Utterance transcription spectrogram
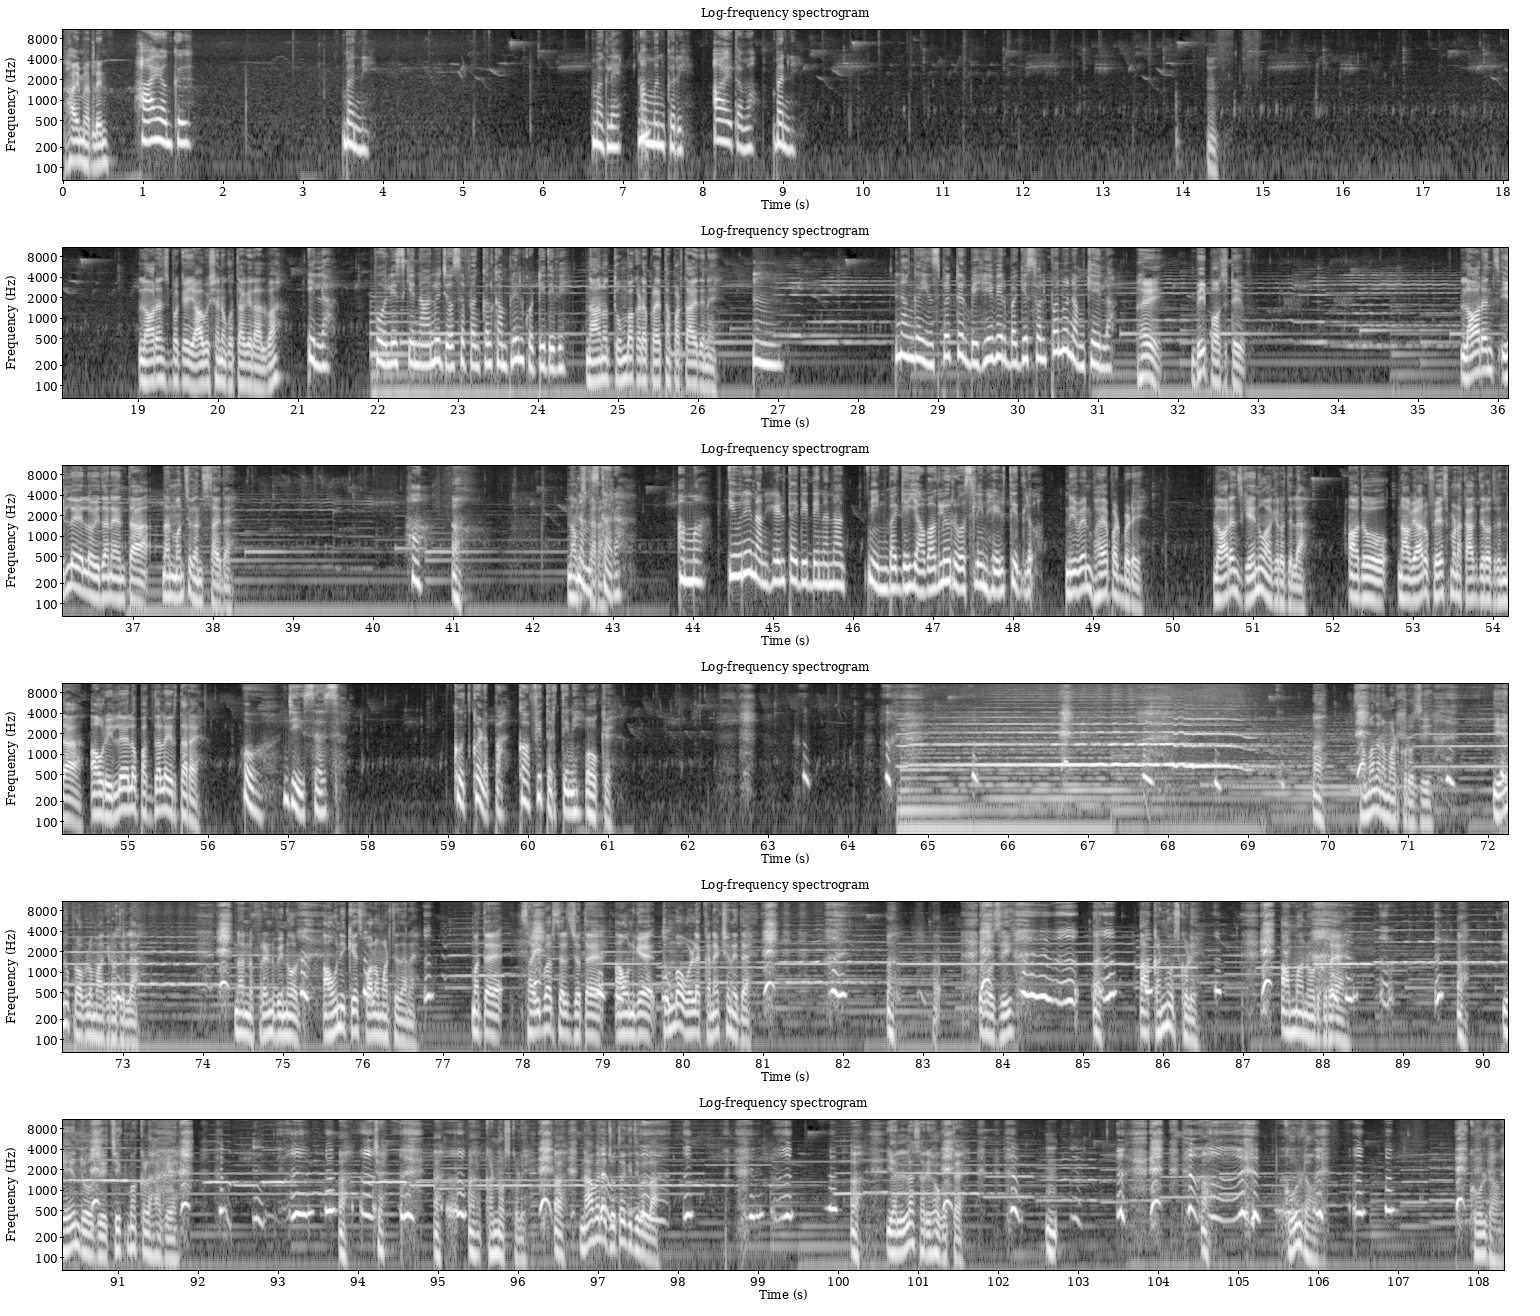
ಹಾಯ್ ಮರ್ಲಿನ್ ಹಾಯ್ ಅಂಕಲ್ ಬನ್ನಿ. ಮಗಳೇ ಅಮ್ಮನ ಕರಿ. ಆಯ್ತಮ್ಮ. ಬನ್ನಿ. ಲಾರೆನ್ಸ್ ಬಗ್ಗೆ ಯಾವ ವಿಷಯನೂ ಗೊತ್ತಾಗಿಲ್ಲ ಅಲ್ವಾ? ಇಲ್ಲ. ಪೊಲೀಸ್ಗೆ ನಾನು ಜೋಸೆಫ್ ಅಂಕಲ್ ಕಂಪ್ಲೇಂಟ್ ಕೊಟ್ಟಿದ್ದೀವಿ. ನಾನು ತುಂಬಾ ಕಡೆ ಪ್ರಯತ್ನ ಪಡ್ತಾ ಇದ್ದೀನಿ. ಹ್ಮ್. ನಂಗೆ ಇನ್ಸ್ಪೆಕ್ಟರ್ ಬಿಹೇವಿಯರ್ ಬಗ್ಗೆ ಸ್ವಲ್ಪನೂ ನಂಬಿಕೆ ಇಲ್ಲ. ಹೇ ಬಿ ಪಾಸಿಟಿವ್. ಲಾರೆನ್ಸ್ ಇಲ್ಲೇ ಎಲ್ಲೋ ಇದ್ದಾನೆ ಅಂತ ನನ್ನ ಮನ್ಸಿಗೆ ಅನಿಸ್ತಾ ಇದೆ. ಹಾ. ನಮಸ್ಕಾರ. ನಮಸ್ಕಾರ. ಅಮ್ಮ ಇವರೇ ನಾನು ಹೇಳ್ತಾ ಇದ್ದಿದ್ದೇನ ನಿನ್ ಬಗ್ಗೆ ಯಾವಾಗ್ಲೂ ರೋಸ್ಲಿನ್ ಹೇಳ್ತಿದ್ಲು. ನೀವೇನು ಭಯ ಪಡ್ಬೇಡಿ. ಲಾರೆನ್ಸ್ಗೆ ಏನೂ ಆಗಿರೋದಿಲ್ಲ. ಅದು ನಾವ್ಯಾರು ಫೇಸ್ ಮಾಡೋಕ್ಕಾಗ್ದಿರೋದ್ರಿಂದ ಅವ್ರು ಇಲ್ಲೇ ಎಲ್ಲೋ ಪಕ್ಕದಲ್ಲೇ ಇರ್ತಾರೆ. Oh Jesus. ಕೂತ್ಕೊಳ್ಳಪ್ಪ ಕಾಫಿ ತರ್ತೀನಿ. ಓಕೆ. ಸಮಾಧಾನ ಮಾಡ್ಕೊ ರೋಸಿ ಏನು ಪ್ರಾಬ್ಲಮ್ ಆಗಿರೋದಿಲ್ಲ. ನನ್ನ ಫ್ರೆಂಡ್ ವಿನೋದ್ ಅವನಿಗೆ ಕೇಸ್ ಫಾಲೋ ಮಾಡ್ತಿದ್ದಾನೆ. ಮತ್ತೆ ಸೈಬರ್ ಸೆಲ್ಸ್ ಜೊತೆ ಅವನಿಗೆ ತುಂಬಾ ಒಳ್ಳೆ ಕನೆಕ್ಷನ್ ಇದೆ. ಅಹ್, ಆ ಕಣ್ಣೂರ್ಸ್ಕೊಳ್ಳಿ ಅಮ್ಮ ನೋಡಿದ್ರೆ ಏನ್ ರೋಸಿ ಚಿಕ್ಕ ಮಕ್ಕಳ ಹಾಗೆ? ಕಣ್ಣೋರ್ಸ್ಕೊಳ್ಳಿ ನಾವೆಲ್ಲ ಜೊತೆಗಿದ್ದೀವಲ್ಲ? ಎಲ್ಲ ಸರಿ ಹೋಗುತ್ತೆ. Cool down cool down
